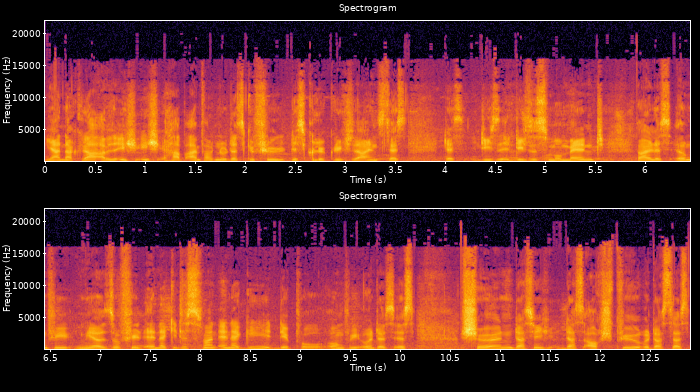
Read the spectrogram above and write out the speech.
Ja, na klar. Also ich, ich habe einfach nur das Gefühl des Glücklichseins, des, des, diese, dieses Moment, weil es irgendwie mir so viel Energie, das ist mein Energiedepot irgendwie. Und es ist schön, dass ich das auch spüre, dass das.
